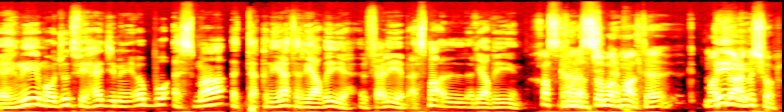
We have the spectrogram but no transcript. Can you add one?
هني موجود في حجي من أبو أسماء التقنيات الرياضية الفعلية بأسماء الرياضيين. قالوا السوبر مالته ما إيه. لاعب مشهور.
